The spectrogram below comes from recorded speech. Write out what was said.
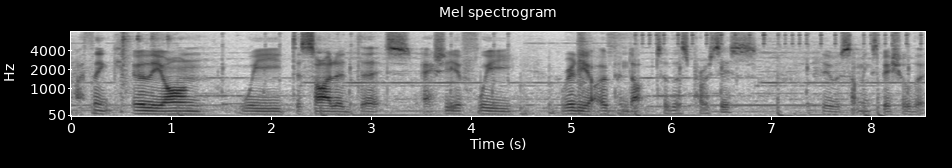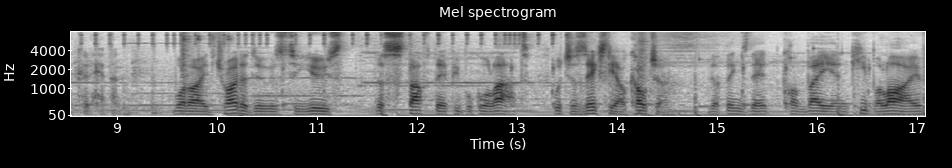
I think early on we decided that actually if we really opened up to this process, there was something special that could happen. What I try to do is to use the stuff that people call art, which is actually our culture, the things that convey and keep alive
